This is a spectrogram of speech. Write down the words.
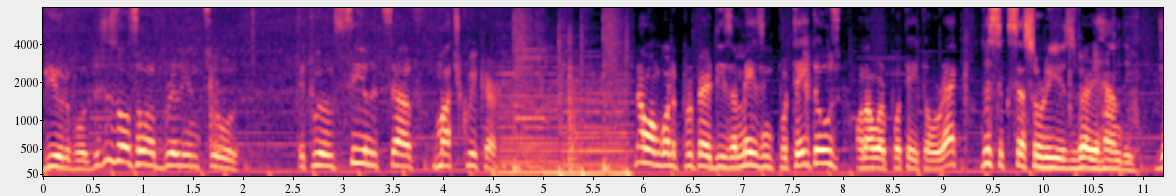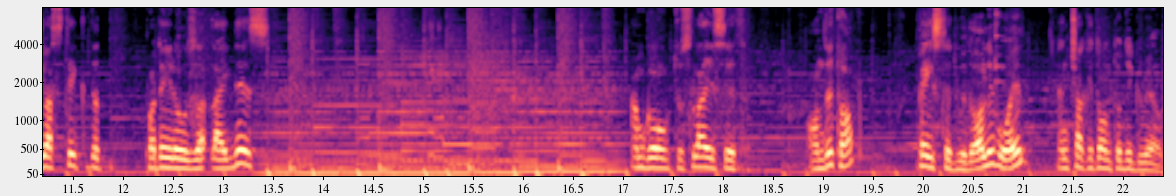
Beautiful. This is also a brilliant tool. It will seal itself much quicker. Now I'm going to prepare these amazing potatoes on our potato rack. This accessory is very handy. Just stick the potatoes like this. I'm going to slice it on the top, paste it with olive oil and chuck it onto the grill.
